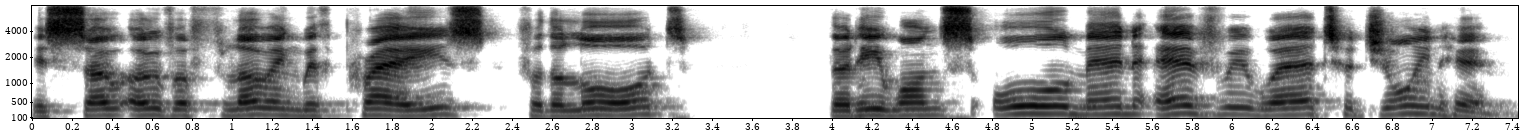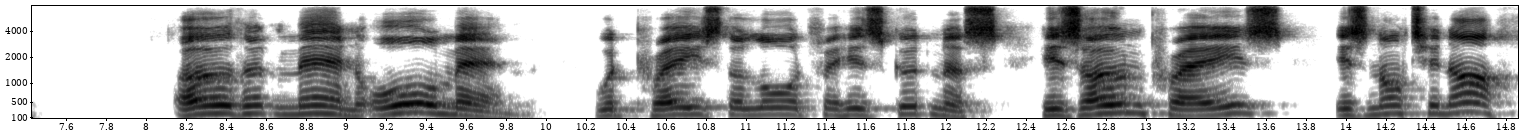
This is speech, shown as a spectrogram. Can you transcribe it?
is so overflowing with praise for the Lord that he wants all men everywhere to join him. Oh, that men, all men, would praise the Lord for his goodness. His own praise is not enough.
